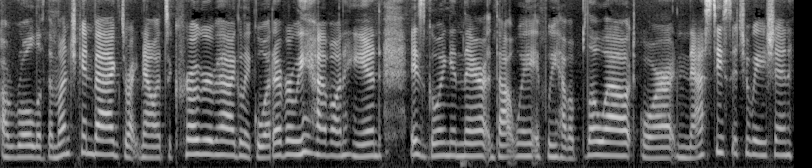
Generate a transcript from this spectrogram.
a roll of the munchkin bags. Right now it's a Kroger bag, like whatever we have on hand is going in there. That way, if we have a blowout or nasty situation,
